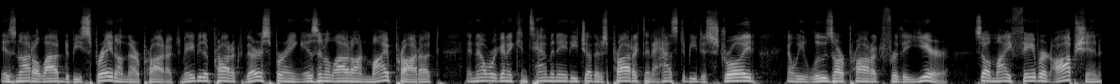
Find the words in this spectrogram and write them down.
is not allowed to be sprayed on their product. Maybe the product they're spraying isn't allowed on my product, and now we're going to contaminate each other's product and it has to be destroyed, and we lose our product for the year. So my favorite option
